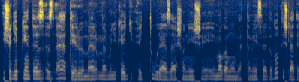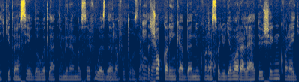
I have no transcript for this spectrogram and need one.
És egyébként ez, ez eltérő, mert, mert mondjuk egy, egy túrázáson is én magamon vettem észre, tehát ott is lehet egy-két olyan szép dolgot látni, amire ember azt mondja, fú, ezt de lefotóznám. Tehát Igen. sokkal inkább bennünk van az, hogy ugye van rá lehetőségünk, van egy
